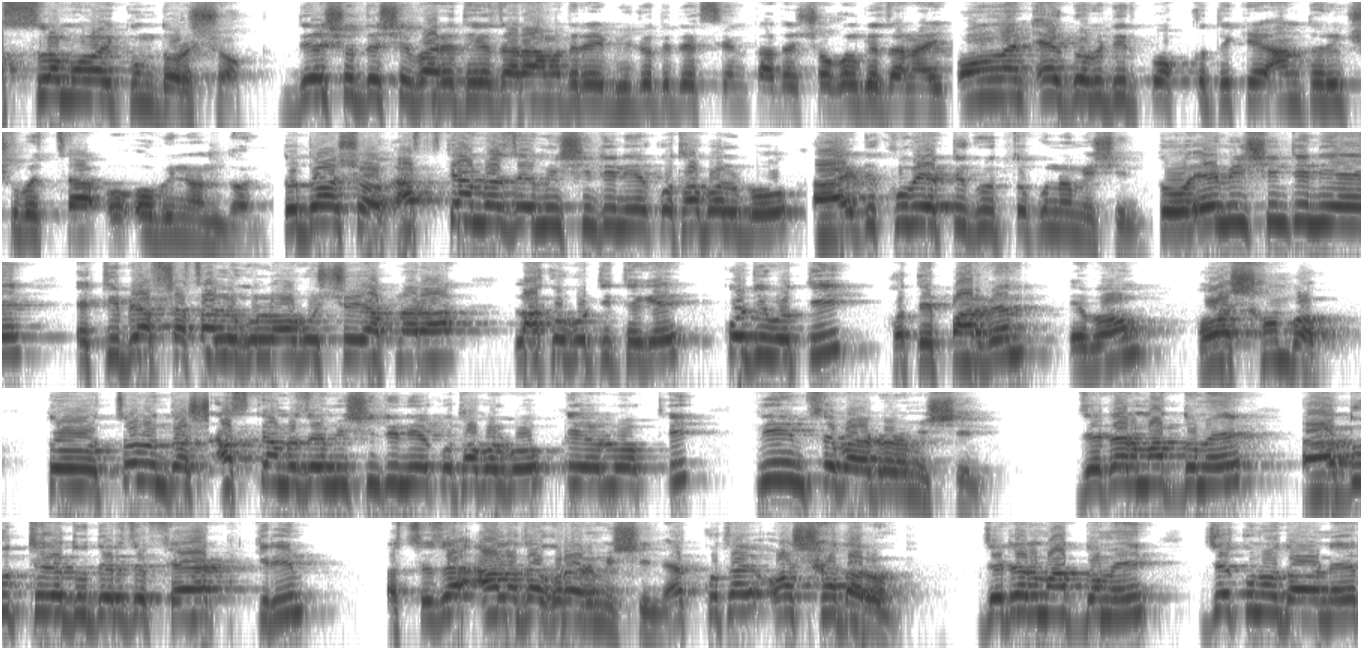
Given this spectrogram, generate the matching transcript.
আসসালামু আলাইকুম দর্শক। দেশ ও দেশের বাইরে থেকে যারা আমাদের এই ভিডিওটি দেখছেন, তাদের সকলকে জানাই অনলাইন এগ্রোবিডির পক্ষ থেকে আন্তরিক শুভেচ্ছা ও অভিনন্দন। তো দর্শক, আজকে আমরা যে মেশিনটি নিয়ে কথা বলব এটি খুবই একটি গুরুত্বপূর্ণ মেশিন। তো এই মেশিনটি নিয়ে একটি ব্যবসা চালু করলে অবশ্যই আপনারা লাখপতি থেকে কোটিপতি হতে পারবেন এবং হওয়া সম্ভব। তো চলুন দর্শক, আজকে আমরা যে মেশিনটি নিয়ে কথা বলব, এটি হলো একটি ক্রিম সেপারেটর মেশিন, যেটার মাধ্যমে দুধ থেকে দুধের যে ফ্যাট ক্রিম আচ্ছা যে আলাদা করার মেশিন এক কথায় অসাধারণ, যেটার মাধ্যমে যে কোনো ধরনের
